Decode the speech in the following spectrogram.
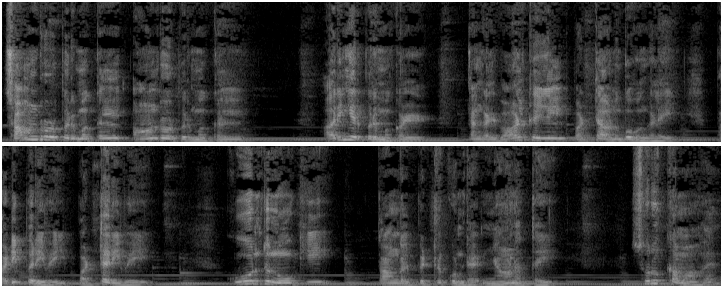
சான்றோர் பெருமக்கள் ஆன்றோர் பெருமக்கள் அறிஞர் பெருமக்கள் தங்கள் வாழ்க்கையில் பட்ட அனுபவங்களை படிப்பறிவை பட்டறிவை கூர்ந்து நோக்கி தாங்கள் பெற்றுக்கொண்ட ஞானத்தை சுருக்கமாக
